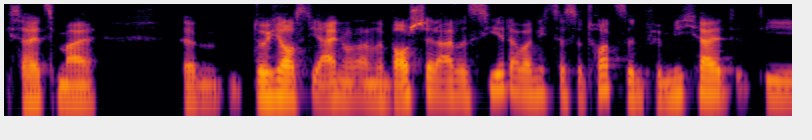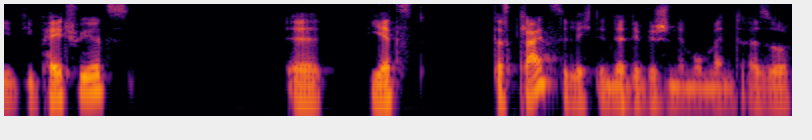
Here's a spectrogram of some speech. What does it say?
ich sage jetzt mal, ähm, durchaus die eine oder andere Baustelle adressiert, aber nichtsdestotrotz sind für mich halt die, die Patriots äh, jetzt das kleinste Licht in der Division im Moment. Also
